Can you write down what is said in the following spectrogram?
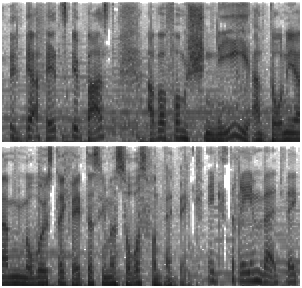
ja, hätte es gepasst. Aber vom Schnee, Antonia, im Oberösterreich-Wetter sind wir sowas von weit weg. Extrem weit weg.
